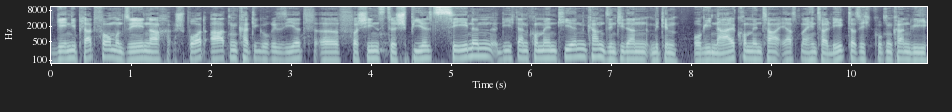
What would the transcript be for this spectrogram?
gehe in die Plattform und sehe nach Sportarten kategorisiert äh, verschiedenste Spielszenen, die ich dann kommentieren kann. Sind die dann mit dem Originalkommentar erstmal hinterlegt, dass ich gucken kann, wie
